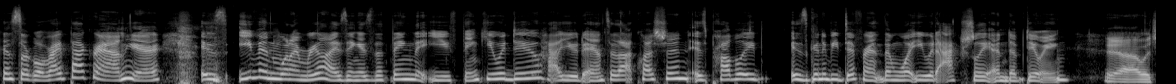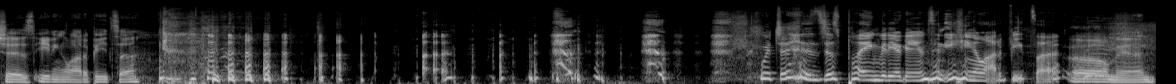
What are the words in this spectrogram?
gonna circle right back around here. Is even what I'm realizing is the thing that you think you would do, how you'd answer that question is probably is gonna be different than what you would actually end up doing. Yeah, which is eating a lot of pizza. Which is just playing video games and eating a lot of pizza. Oh man.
